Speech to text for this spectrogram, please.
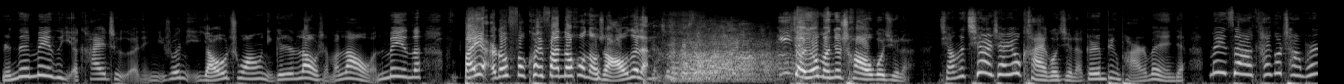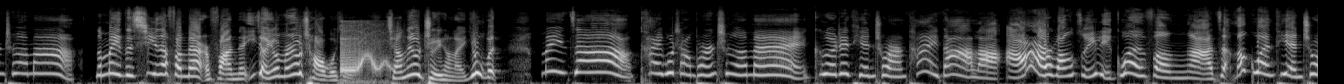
人那妹子也开车呢。你说你摇窗户，你跟人唠什么唠啊？那妹子白眼都翻快翻到后脑勺子了，一脚油门就超过去了。强子欠欠又开过去了，跟人并排问人家妹子开过敞篷车吗？那妹子气那翻白眼翻的，一脚油门又超过去了。强子又追上来又问妹子开过敞篷车没？哥这天窗太大了，嗷嗷往嘴里灌风啊，怎么关天窗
